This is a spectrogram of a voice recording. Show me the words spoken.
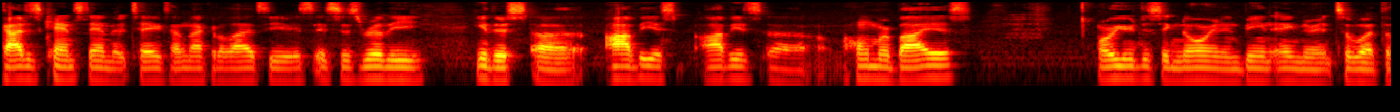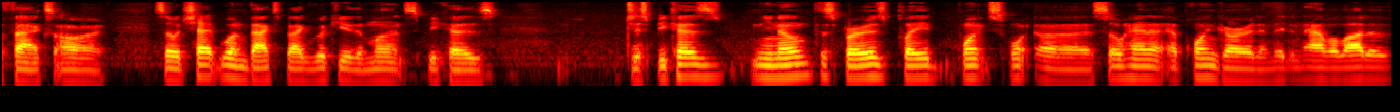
I just can't stand their takes. I'm not gonna lie to you. It's it's just really either uh, obvious obvious uh, homer bias, or you're just ignoring and being ignorant to what the facts are. So Chet won back to back rookie of the months because just because you know the Spurs played point uh, Sochan at point guard and they didn't have a lot of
